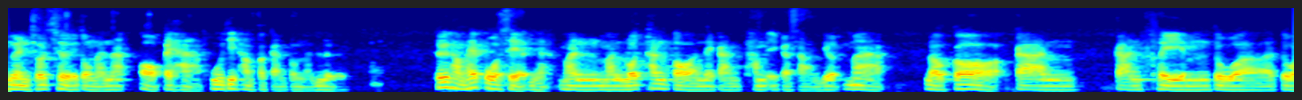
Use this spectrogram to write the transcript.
เงินชดเชยตรงนั้นนะออกไปหาผู้ที่ทำประกันตรงนั้นเลย ซึ่งทำให้โปรเซสเนี่ยมันมันลดขั้นตอนในการทำเอกสารเยอะมาก แล้วก็การการเคลมตัวตัว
